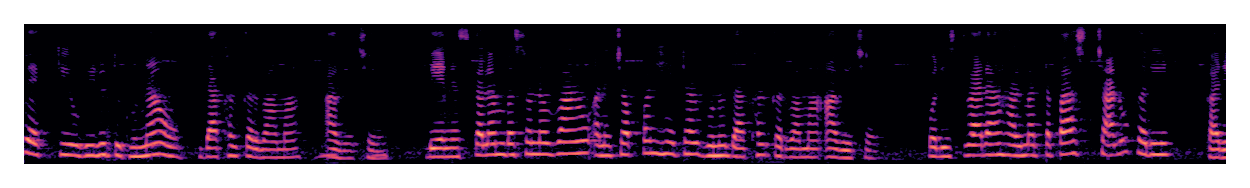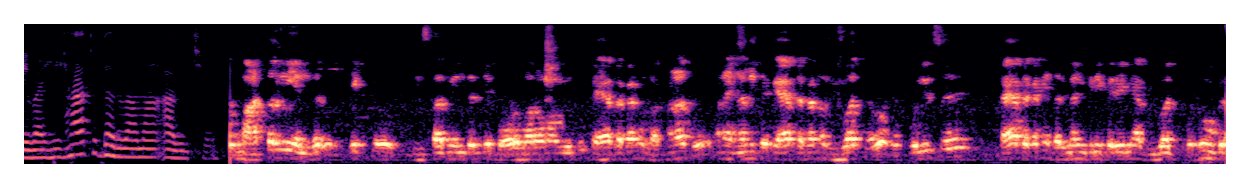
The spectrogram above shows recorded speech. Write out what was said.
વ્યક્તિઓ વિરુદ્ધ ગુનાઓ દાખલ કરવામાં આવ્યો છે. બીએનએસ કલમ બસો નવ્વાણું અને ચોપન હેઠળ ગુનો દાખલ કરવામાં આવ્યો છે. પોલીસ દ્વારા હાલમાં તપાસ ચાલુ કરી કાર્યવાહી હાથ ધરવામાં આવી છે. માતરની અંદર એક વિસ્તારની અંદર જે બોર્ડ મારવામાં આવ્યું હતું કયા પ્રકારનું લખાણ હતું અને એના લીધે કયા પ્રકારનો વિવાદ થયો અને પોલીસે કયા પ્રકારની દરમિયાનગીરી કરીને આ વિવાદ વધુ ઉગ્ર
